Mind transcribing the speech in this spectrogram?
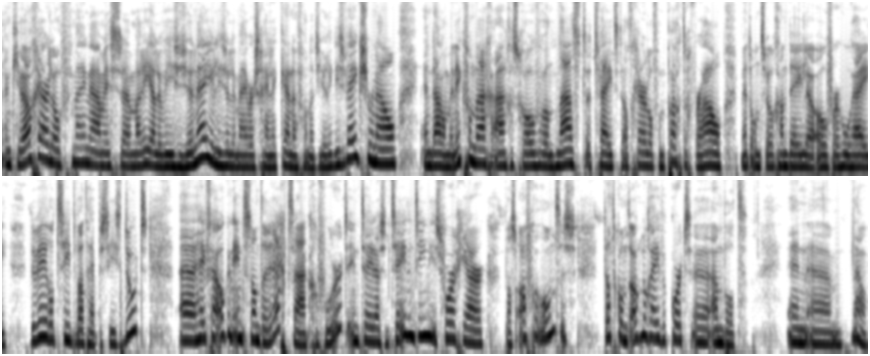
Dankjewel Gerlof. Mijn naam is uh, Maria-Louise Genet. Jullie zullen mij waarschijnlijk kennen van het Juridisch Weekjournaal. En daarom ben ik vandaag aangeschoven. Want naast het feit dat Gerlof een prachtig verhaal met ons wil gaan delen over hoe hij de wereld ziet, wat hij precies doet, uh, heeft hij ook een interessante rechtszaak gevoerd in 2017. Die is vorig jaar pas afgerond. Dus dat komt ook nog even kort uh, aan bod. En ehm, nou,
